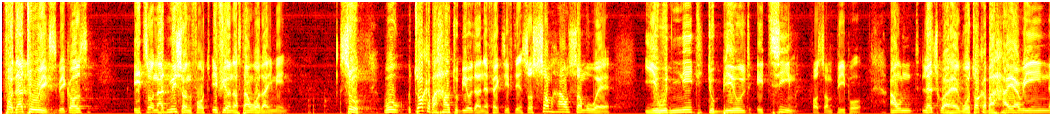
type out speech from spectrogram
for that two weeks because it's on admission for, if you understand what I mean. So we'll talk about how to build an effective team. So somehow, somewhere, you would need to build a team for some people. And let's go ahead. We'll talk about hiring.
